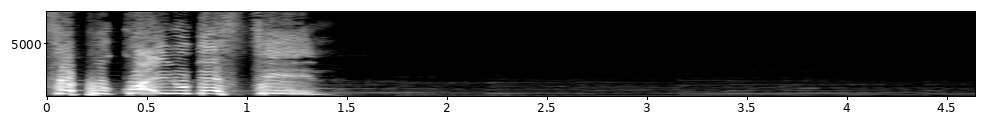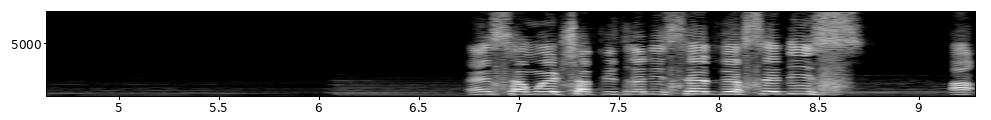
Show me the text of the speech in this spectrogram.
C'est pourquoi il nous destine. « 1 Samuel chapitre 17, verset 10 à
